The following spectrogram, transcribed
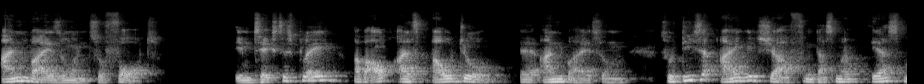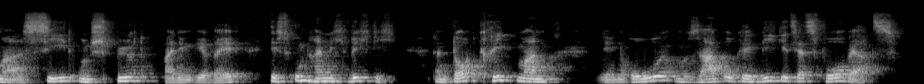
Anweisungen sofort im Textdisplay, aber auch als Audio-Anweisungen. So diese Eigenschaften, dass man erstmal sieht und spürt bei dem Gerät, ist unheimlich wichtig. Denn dort kriegt man den Ruhe und sagt, okay, wie geht's jetzt vorwärts?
